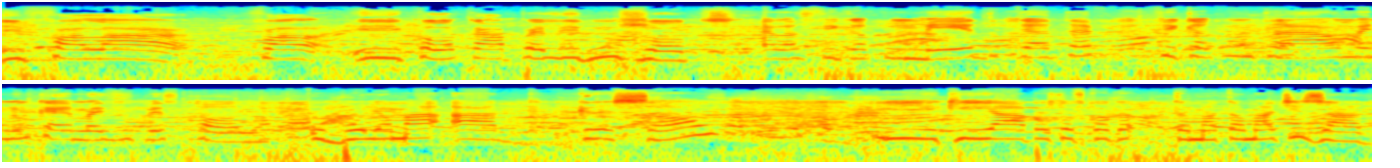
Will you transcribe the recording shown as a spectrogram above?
e falar, fala, e colocar apelido nos outros. Ela fica com medo, até fica com trauma e não quer mais ir para escola. O bullying é uma agressão e que a pessoa fica traumatizada.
